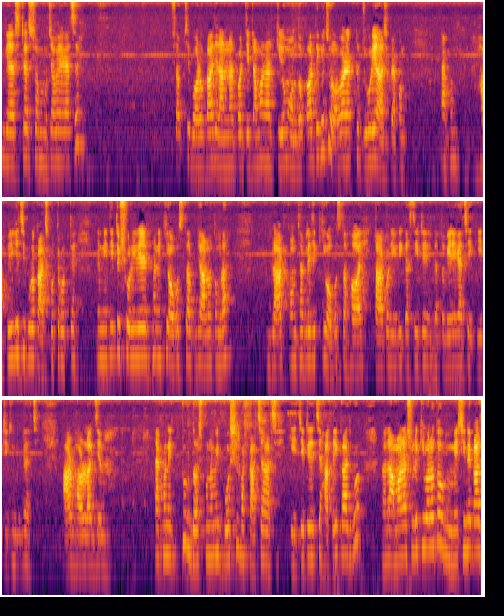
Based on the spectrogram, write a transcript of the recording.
গ্যাস ট্যাস সব মোচা হয়ে গেছে। সবচেয়ে বড় কাজ রান্নার পর যেটা আমার আর কিরম অন্ধকার দেখেছ? আবার একটা জোরে আসবে এখন। এখন হাঁপিয়ে গেছি পুরো কাজ করতে করতে। এমনিতেই তো শরীরের মানে কি অবস্থা জানো তোমরা? ব্লাড কম থাকলে যে কি অবস্থা হয়? তারপর ইউরিক অ্যাসিডের এত বেড়ে গেছে ক্রিয়েটিন বেড়ে গেছে? আর ভালো লাগছে না। এখন একটু দশ পনেরো মিনিট বসে আবার কাঁচা আছে। কেচে টেচে হাতেই কাচবো। নাহলে আমার আসলে কী বলো তো মেশিনে কাজ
